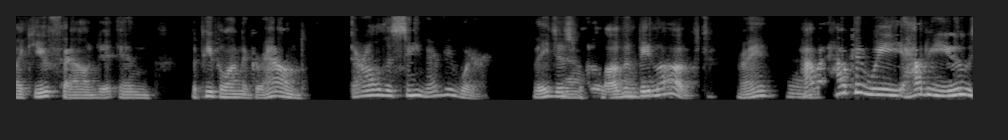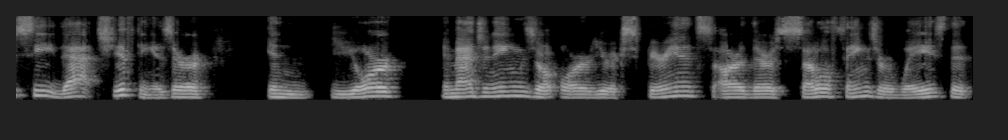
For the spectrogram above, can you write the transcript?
like you found it in the people on the ground, they're all the same everywhere. They just yeah. want to love and be loved, right? Yeah. How how can we how do you see that shifting? Is there in your imaginings or, or your experience, are there subtle things or ways that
